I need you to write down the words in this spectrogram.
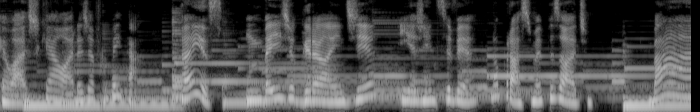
eu acho que é a hora de aproveitar. Então é isso. Um beijo grande e a gente se vê no próximo episódio. Bye!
